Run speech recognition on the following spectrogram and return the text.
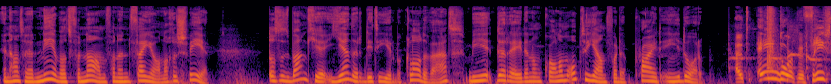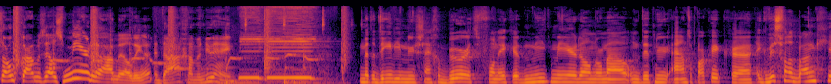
en had er neer wat vernam van een vijandige sfeer. Dat het bankje jeder dit hier bekladden waard, je de reden om Kolm op te jan voor de Pride in je dorp. Uit één dorp in Friesland kwamen zelfs meerdere aanmeldingen. En daar gaan we nu heen. Met de dingen die nu zijn gebeurd, vond ik het niet meer dan normaal om dit nu aan te pakken. Ik, ik wist van het bankje.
